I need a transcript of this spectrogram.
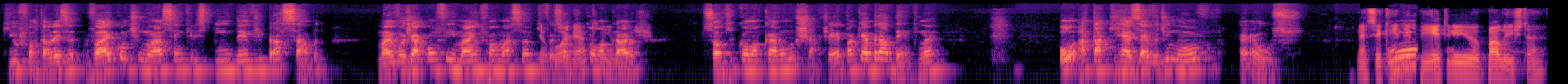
que o Fortaleza vai continuar sem Crispim e David para sábado. Mas eu vou já confirmar a informação aqui. Eu Foi só que colocaram, só que colocaram no chat. Aí é para quebrar dentro, né? Ou ataque reserva de novo, é osso. Vai ser quem? O... De Pietro e o Paulista,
